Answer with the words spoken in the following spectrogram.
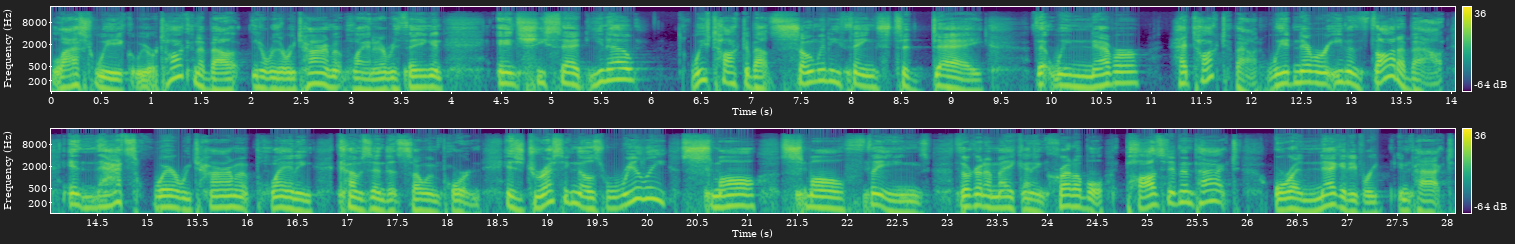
last week we were talking about you know the retirement plan and everything, and and she said, you know, we've talked about so many things today that we never had talked about, we had never even thought about. And that's where retirement planning comes in that's so important is dressing those really small, small things. They're going to make an incredible positive impact or a negative re- impact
